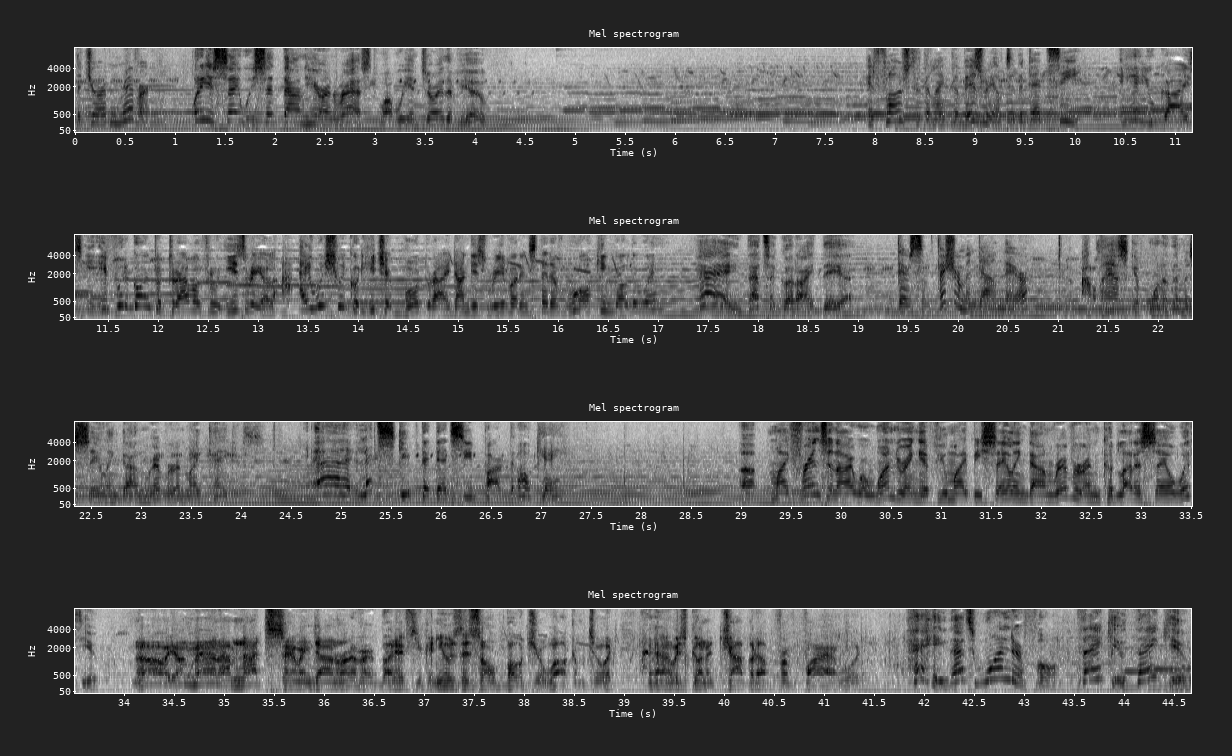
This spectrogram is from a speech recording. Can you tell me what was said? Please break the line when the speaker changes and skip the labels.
This is the upper end of the Jordan River.
What do you say we sit down here and rest while we enjoy the view?
It flows through the length of Israel to the Dead Sea.
Hey, you guys, if we're going to travel through Israel, I, I wish we could hitch a boat ride on this river instead of walking all the way.
Hey, that's a good idea.
There's some fishermen down there.
I'll ask if one of them is sailing downriver and might take us.
Uh, let's skip the Dead Sea part, okay?
Uh, my friends and I were wondering if you might be sailing downriver and could let us sail with you.
No, young man, I'm not sailing downriver, but if you can use this old boat, you're welcome to it. I was gonna chop it up for firewood.
Hey, that's wonderful. Thank you, thank you.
